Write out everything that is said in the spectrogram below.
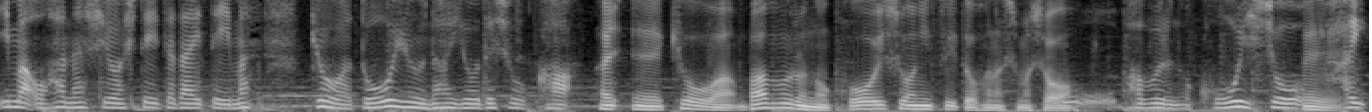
今お話をしていただいています。今日はどういう内容でしょうか？はい、えー今日はバブルの後遺症についてお話しましょう。バブルの後遺症、えーはい。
